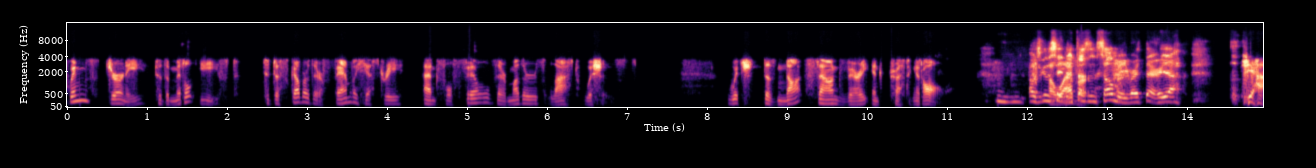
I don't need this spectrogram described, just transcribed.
Twins journey to the Middle East to discover their family history and fulfill their mother's last wishes, which does not sound very interesting at all. I was going to say that doesn't sell me right there. Yeah. Yeah.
